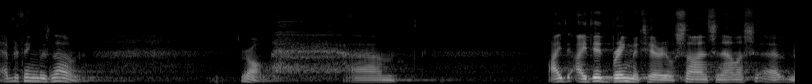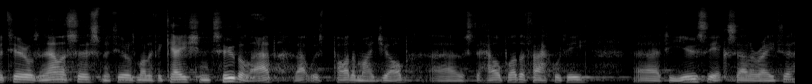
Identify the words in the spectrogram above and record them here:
everything was known. Wrong. Um, I, I, did bring material science analysis, uh, materials analysis, materials modification to the lab. That was part of my job, uh, was to help other faculty uh, to use the accelerator,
